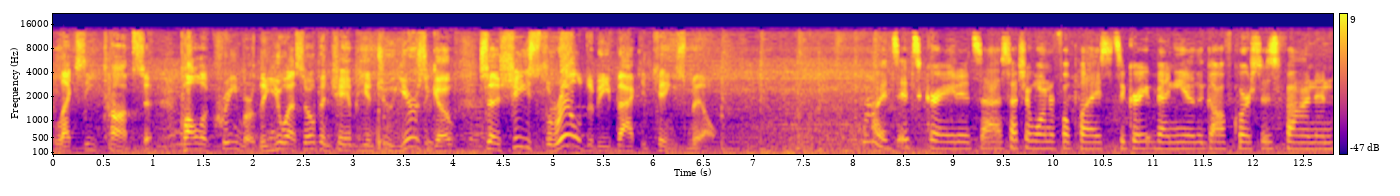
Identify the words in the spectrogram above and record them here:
Lexi Thompson. Paula Creamer, the U.S. Open champion two years ago, says she's thrilled to be back at Kings Oh, it's, it's great. It's uh, such a wonderful place. It's a great venue. The golf course is fun, and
